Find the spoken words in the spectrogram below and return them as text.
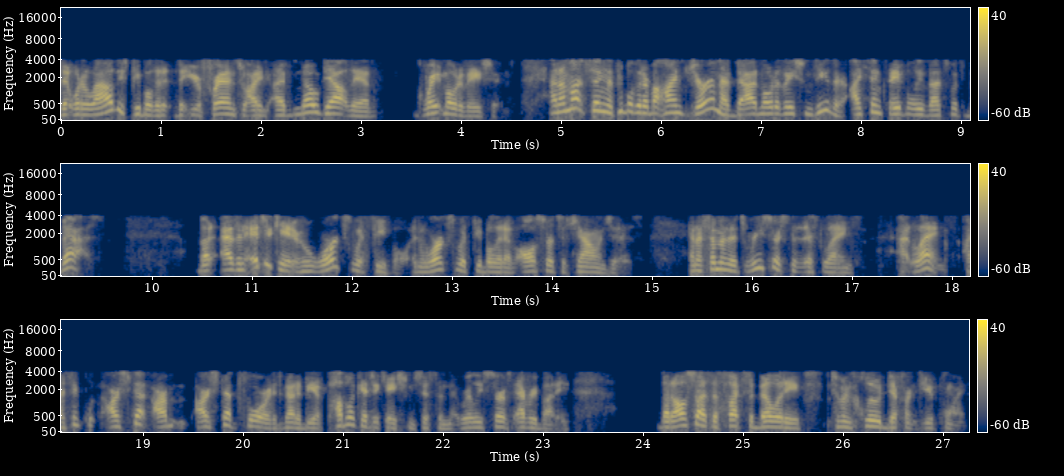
that would allow these people that, that your friends who I, I have no doubt they have great motivations. And I'm not saying the people that are behind germ have bad motivations either. I think they believe that's what's best. But as an educator who works with people and works with people that have all sorts of challenges, and as someone that's researched at this length, at length. I think our step our our step forward has got to be a public education system that really serves everybody, but also has the flexibility to include different viewpoints.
